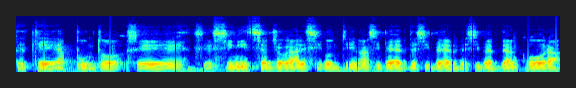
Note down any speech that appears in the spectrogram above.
Perché appunto se, se, si inizia a giocare si continua, si perde, si perde, si perde ancora,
